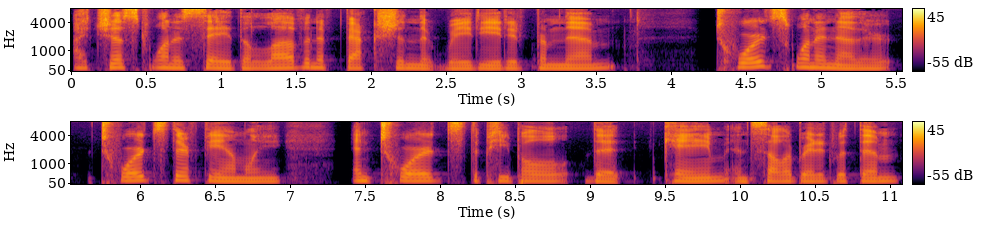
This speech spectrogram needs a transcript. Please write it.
I just want to say the love and affection that radiated from them towards one another, towards their family, and towards the people that came and celebrated with them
